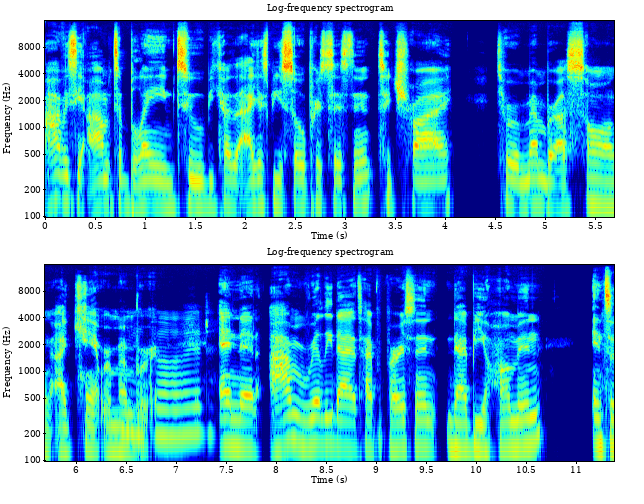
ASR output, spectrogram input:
obviously, I'm to blame too because I just be so persistent to try to remember a song I can't oh remember. Oh. And then I'm really that type of person that be humming into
